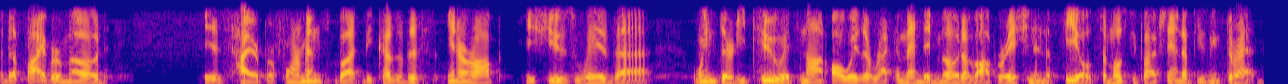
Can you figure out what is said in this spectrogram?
the fiber mode is higher performance, but because of this interop issues with uh, Win32, it's not always a recommended mode of operation in the field. So most people actually end up using threads.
